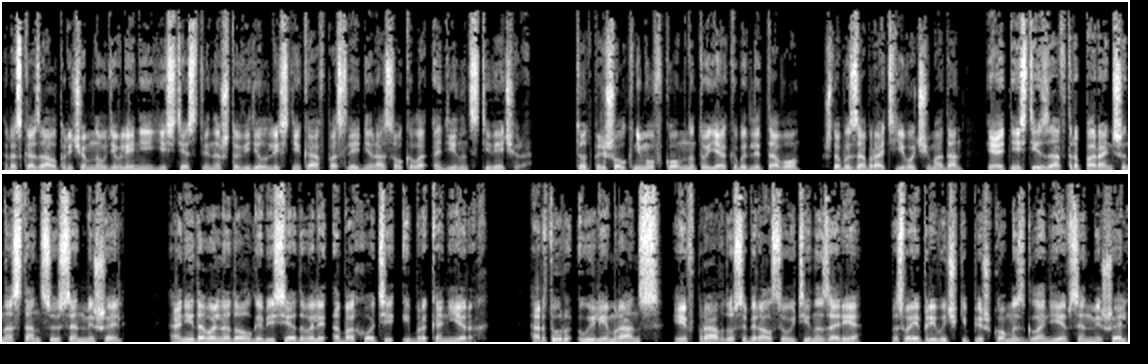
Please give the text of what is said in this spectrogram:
рассказал, причем на удивление естественно, что видел лесника в последний раз около 11 вечера. Тот пришел к нему в комнату якобы для того, чтобы забрать его чемодан и отнести завтра пораньше на станцию Сен-Мишель. Они довольно долго беседовали об охоте и браконьерах. Артур Уильям Ранс и вправду собирался уйти на заре, по своей привычке пешком из Гланье в Сен-Мишель,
